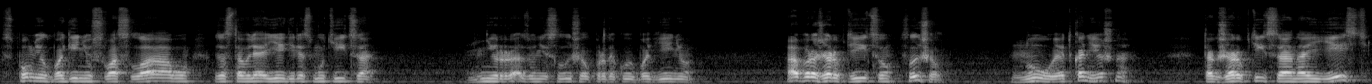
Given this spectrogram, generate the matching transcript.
вспомнил богиню Сваславу, заставляя егеря смутиться. Ни разу не слышал про такую богиню. А про жар-птицу слышал? Ну, это конечно. Так жар-птица она и есть,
